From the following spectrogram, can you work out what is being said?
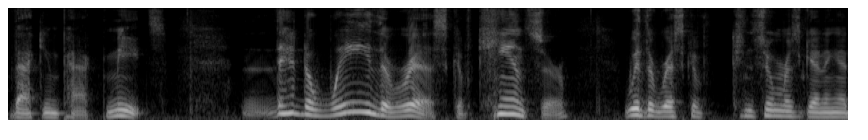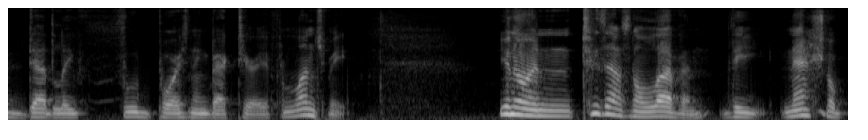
vacuum-packed meats. They had to weigh the risk of cancer with the risk of consumers getting a deadly food poisoning bacteria from lunch meat. You know, in 2011, the National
